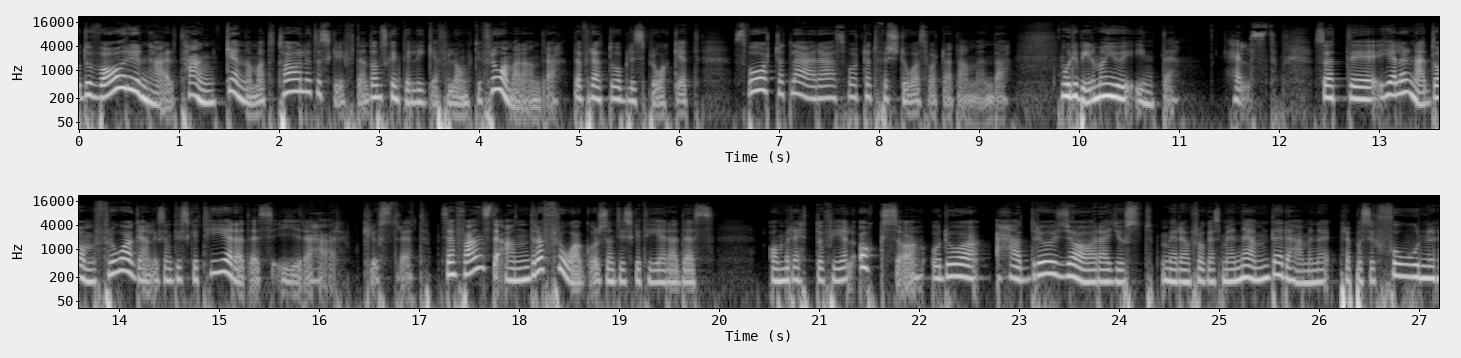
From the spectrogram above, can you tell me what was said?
Och då var det den här tanken om att talet och skriften, de ska inte ligga för långt ifrån varandra. Därför att då blir språket svårt att lära, svårt att förstå, svårt att använda. Och det vill man ju inte helst. Så att eh, hela den här domfrågan liksom diskuterades i det här klustret. Sen fanns det andra frågor som diskuterades om rätt och fel också. Och då hade det att göra just med den fråga som jag nämnde, det här med när preposition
